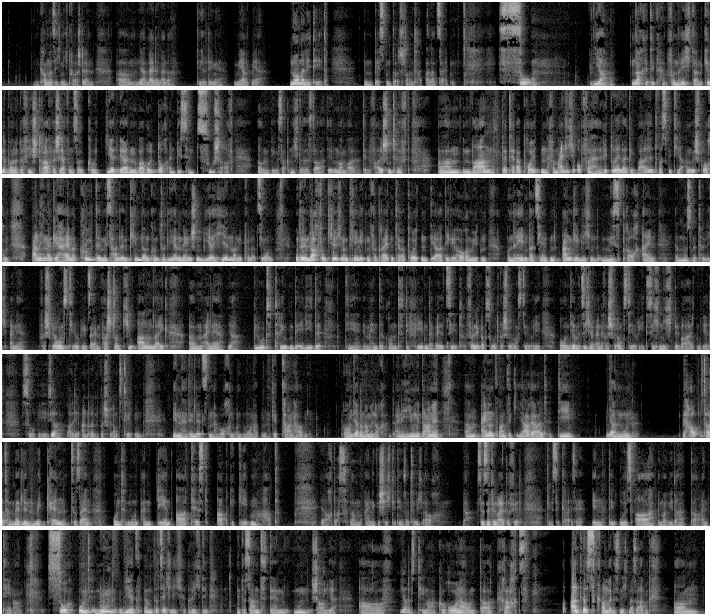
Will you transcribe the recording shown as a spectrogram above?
Kann man sich nicht vorstellen ähm, ja, leider, leider diese Dinge mehr und mehr Normalität im besten Deutschland aller Zeiten. So, ja, nach Kritik von Richtern, Kinderpornografie, Strafverschärfung soll korrigiert werden, war wohl doch ein bisschen zu scharf. Ähm, wie gesagt, nicht, dass es da irgendwann mal den Falschen trifft, ähm, im Wahn der Therapeuten, vermeintliche Opfer ritueller Gewalt, was wird hier angesprochen, Anhänger geheimer Kulte misshandeln Kinder und kontrollieren Menschen via Hirnmanipulation. Unter dem Dach von Kirchen und Kliniken verbreiten Therapeuten derartige Horrormythen und reden Patienten angeblichen Missbrauch ein. Da muss natürlich eine Verschwörungstheorie sein, fast schon QAnon-like, ähm, eine ja, bluttrinkende Elite die im Hintergrund die Fäden der Welt sieht. Völlig absurd, Verschwörungstheorie. Und ja, mit Sicherheit eine Verschwörungstheorie, die sich nicht bewahrheiten wird, so wie ja all die anderen Verschwörungstheorien in den letzten Wochen und Monaten getan haben. Und ja, dann haben wir noch eine junge Dame, ähm, 21 Jahre alt, die ja nun behauptet hat, Madeleine McCann zu sein und nun einen DNA-Test abgegeben hat. Ja, auch das ähm, eine Geschichte, die uns natürlich auch ja, sehr, sehr viel weiterführt. Gewisse Kreise in den USA immer wieder da ein Thema. So, und nun wird ähm, tatsächlich richtig interessant, denn nun schauen wir auf ja, das Thema Corona und da kracht's. Anders kann man das nicht mehr sagen. Ähm,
